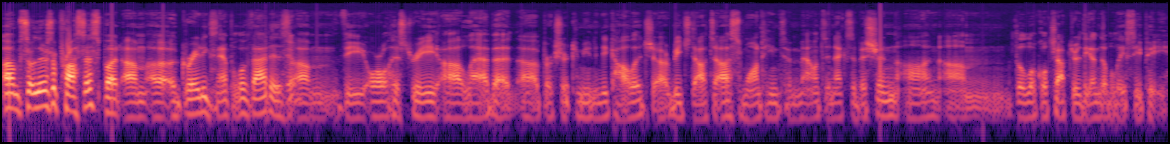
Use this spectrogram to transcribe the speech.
Um, so there's a process, but um, a, a great example of that is um, the oral history uh, lab at uh, Berkshire Community College uh, reached out to us wanting to mount an exhibition on um, the local chapter of the NAACP.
